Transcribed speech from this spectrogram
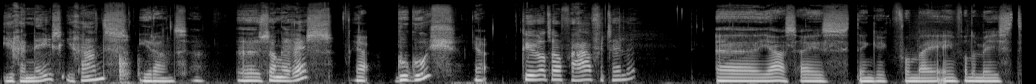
Iranees, Iraans Iraanse. zangeres. Ja. Gugush. Ja. Kun je wat over haar vertellen? Ja, zij is denk ik voor mij een van de meest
